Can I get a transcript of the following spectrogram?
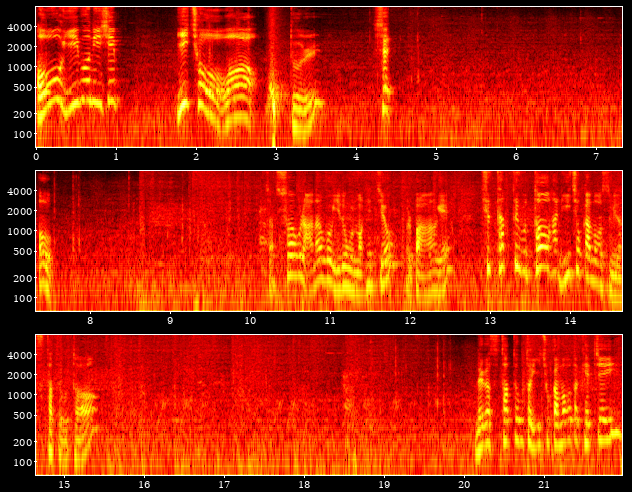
오 2분 22초. 와 둘 셋. 어우 자 수학을 안 하고 이동을 막 했죠 얼빵하게. 스타트부터 한 2초 까먹었습니다 스타트부터. 내가 스타트부터 2초 까먹었다 했지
